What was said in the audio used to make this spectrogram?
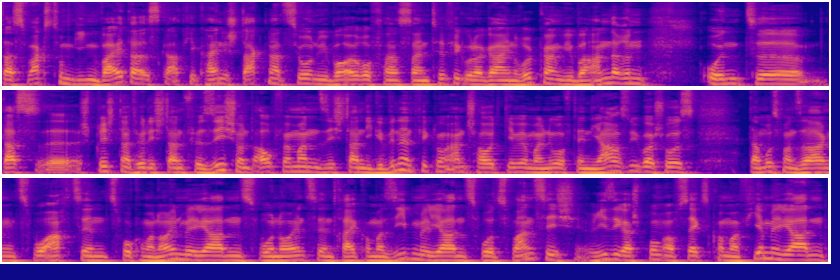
das Wachstum ging weiter. Es gab hier keine Stagnation wie bei Eurofast Scientific oder gar einen Rückgang wie bei anderen. Und äh, das äh, spricht natürlich dann für sich. Und auch wenn man sich dann die Gewinnentwicklung anschaut, gehen wir mal nur auf den Jahresüberschuss. Da muss man sagen, 2018 2,9 Milliarden, 2019 3,7 Milliarden, 2020 riesiger Sprung auf 6,4 Milliarden,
